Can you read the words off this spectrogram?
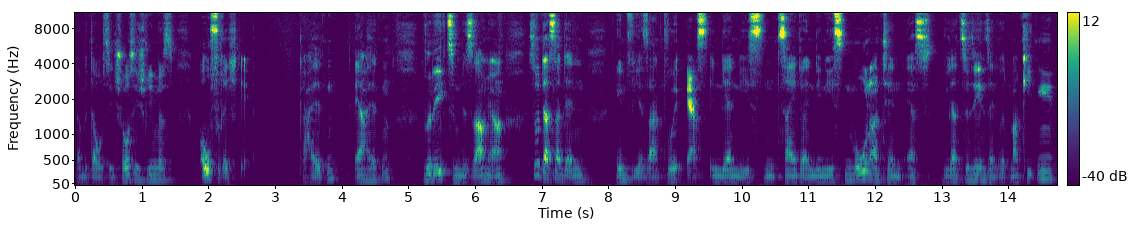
damit da aus den Shows geschrieben ist, aufrecht gehalten, erhalten, würde ich zumindest sagen, ja, so dass er denn eben, wie er sagt, wohl erst in der nächsten Zeit oder in den nächsten Monaten erst wieder zu sehen sein wird. Mal kicken,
